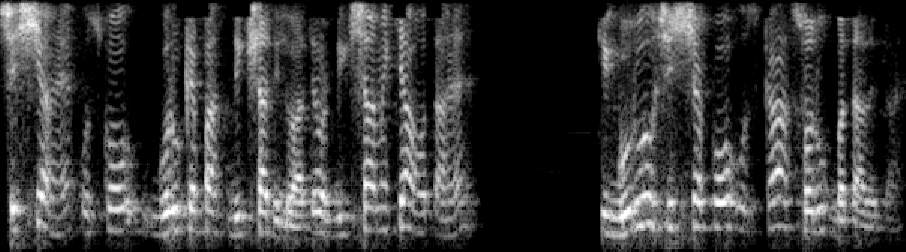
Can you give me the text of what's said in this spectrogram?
शिष्य है, उसको गुरु के पास दीक्षा दिलवाते और दीक्षा में क्या होता है कि गुरु शिष्य को उसका स्वरूप बता देता है।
